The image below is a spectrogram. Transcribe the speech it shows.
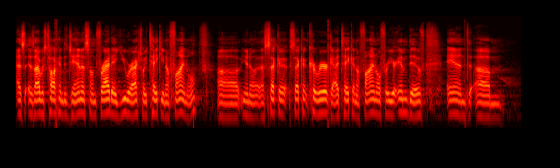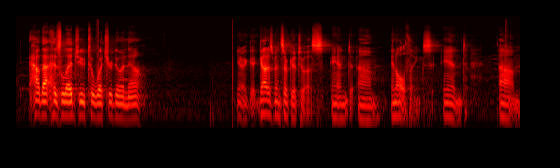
as, as I was talking to Janice on Friday, you were actually taking a final, uh, you know, a second, second career guy taking a final for your MDiv, and um, how that has led you to what you're doing now. you know, God has been so good to us, and um, in all things, and um,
